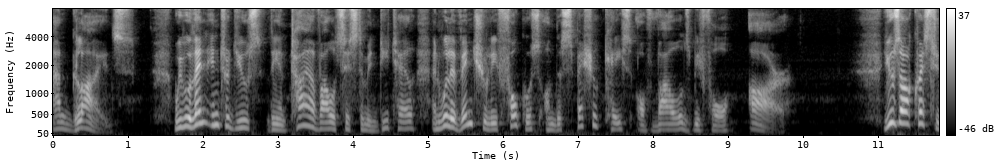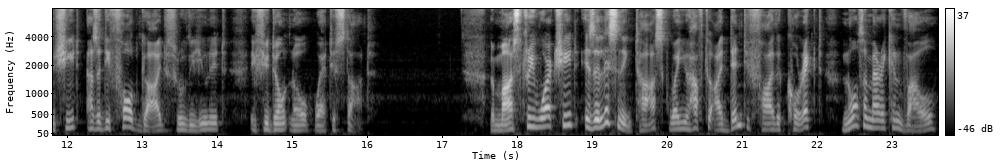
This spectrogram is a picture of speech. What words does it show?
and glides. We will then introduce the entire vowel system in detail and will eventually focus on the special case of vowels before R. Use our question sheet as a default guide through the unit if you don't know where to start. The Mastery Worksheet is a listening task where you have to identify the correct North American vowel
